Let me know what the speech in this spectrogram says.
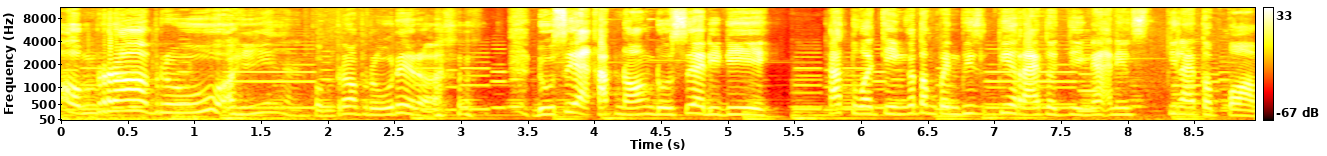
ผมรอบรู้เฮียผมรอบรู้ด้วยเหรอ ดูเสื้อครับน้องดูเสื้อดีๆ ถ้าตัวจริงก็ต้องเป็นพี่พี่ร้ายตัวจริงนะอันนี้พี่ร้ายตัวปลอม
